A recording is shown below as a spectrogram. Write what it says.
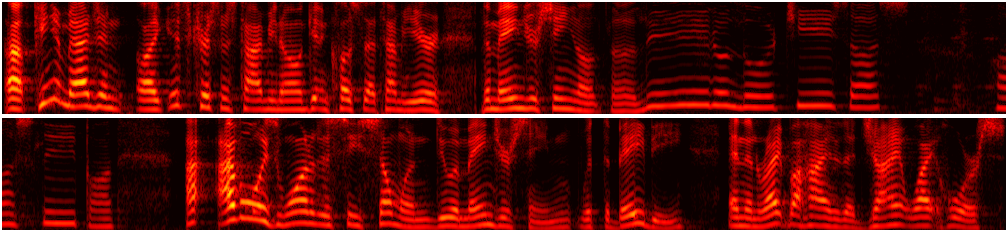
Uh, can you imagine, like, it's Christmas time, you know, getting close to that time of year, the manger scene, you know, the little Lord Jesus asleep on. I, I've always wanted to see someone do a manger scene with the baby, and then right behind it, a giant white horse,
